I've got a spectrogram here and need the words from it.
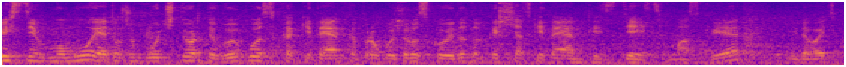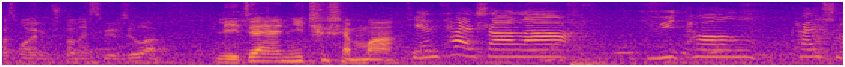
Мы с ним в Муму, и это уже будет четвертый выпуск, как китаянка пробует русскую еду, только сейчас китаянка здесь, в Москве. И давайте посмотрим, что она себе взяла. Ли Джуэн, не чишь ма? 甜菜沙拉、鱼汤、开水，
